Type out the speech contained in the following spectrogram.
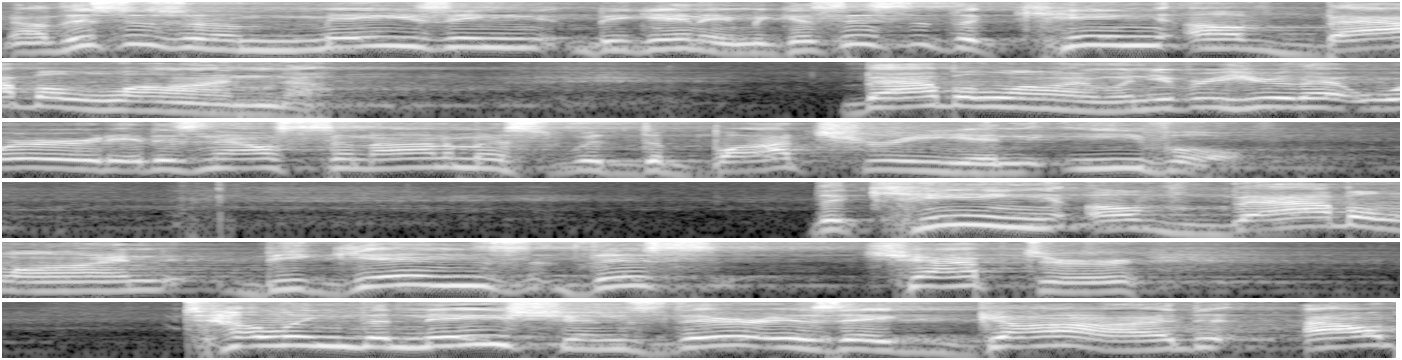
Now, this is an amazing beginning because this is the king of Babylon. Babylon, when you hear that word, it is now synonymous with debauchery and evil. The king of Babylon begins this chapter telling the nations there is a God out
